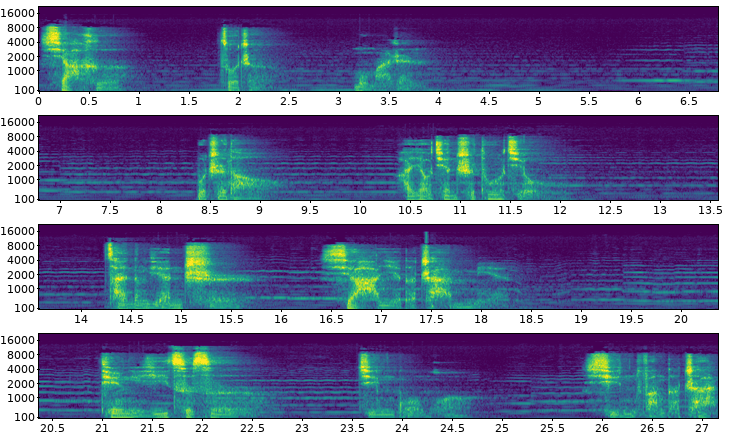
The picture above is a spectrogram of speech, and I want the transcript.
夏荷，作者牧马人。不知道还要坚持多久，才能延迟夏夜的缠绵？听你一次次经过我心房的颤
